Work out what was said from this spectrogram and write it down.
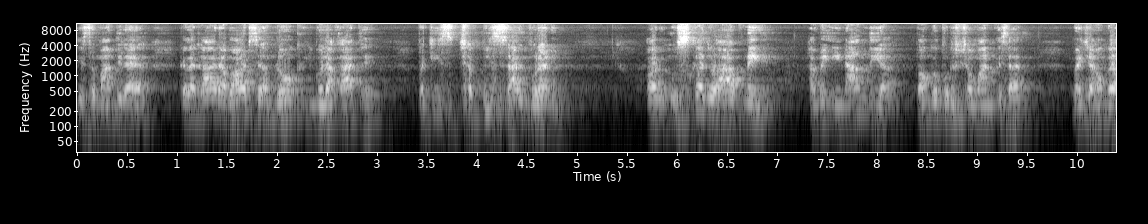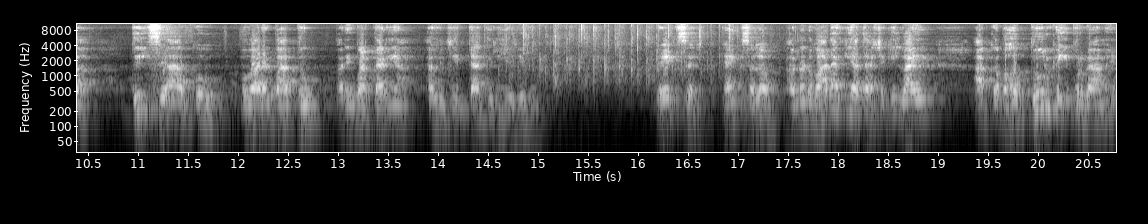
ये सम्मान दिलाया। कलाकार अवार्ड से हम लोगों की मुलाकात है 25-26 साल पुरानी। और उसका जो आपने हमें इनाम दिया, बंग पुरुष सम्मान के साथ, मैं चाहूँगा दिल से आपको मुबारकबाद दूँ और एक बार तालियाँ के लिए ले लूँ। ग्रेट सर थैंक्स अलॉट और उन्होंने वादा किया था, शकील भाई, आपका बहुत दूर कहीं प्रोग्राम है।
